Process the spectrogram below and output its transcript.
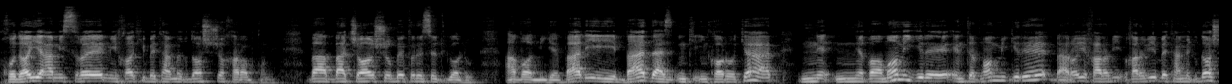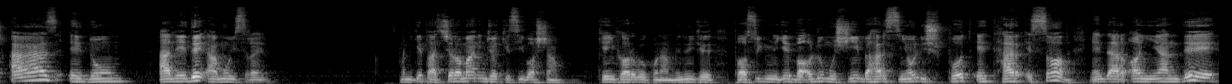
خدای ام اسرائیل می‌خواد که به تمیق داشتش رو خراب کنه و بچه هاش رو بفرسته تو گالود اول میگه ولی بعد از اینکه این کار رو کرد نقاما می‌گیره انتقام می‌گیره برای خرابی, خرابی به تمیق داشت از ادوم علیده امو اسرائیل. میگه پس چرا من اینجا کسی باشم؟ که این کارو بکنم. می‌دونی که پاسوک میگه و مشین به هر سیان لیشپوت اتر حساب. یعنی در آینده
